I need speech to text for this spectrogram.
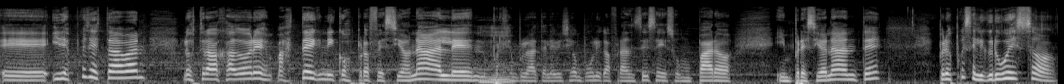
Eh, y después estaban los trabajadores más técnicos, profesionales. Por ejemplo, la televisión pública francesa hizo un paro impresionante. Pero después el grueso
